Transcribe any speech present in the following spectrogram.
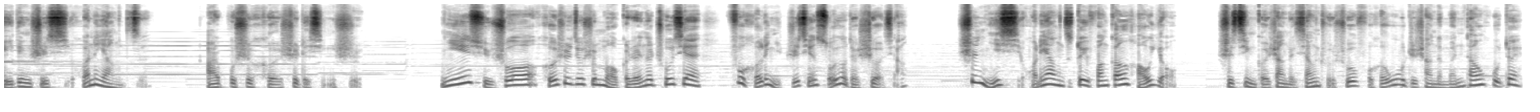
一定是喜欢的样子。而不是合适的形式。你也许说合适就是某个人的出现符合了你之前所有的设想，是你喜欢的样子，对方刚好有，是性格上的相处舒服和物质上的门当户对，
